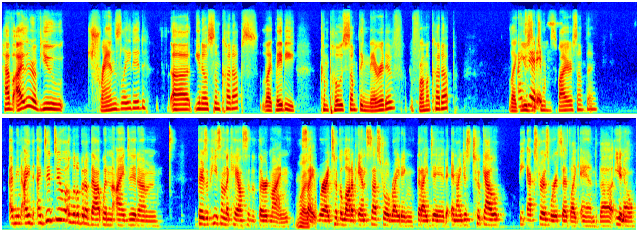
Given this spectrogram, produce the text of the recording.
Have either of you translated uh you know some cut ups like maybe compose something narrative from a cut up like I use did. it to It's- inspire something I mean, I, I did do a little bit of that when I did. Um, there's a piece on the Chaos of the Third Mind Right. site where I took a lot of ancestral writing that I did, and I just took out the extras where it says like and the you know,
